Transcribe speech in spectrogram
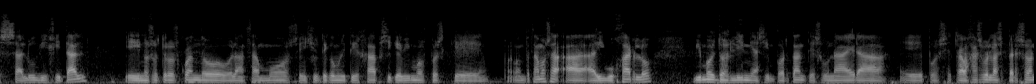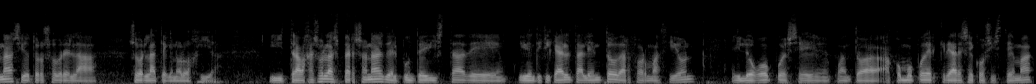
salud digital y nosotros cuando lanzamos Insurtech Community Hub sí que vimos pues que cuando empezamos a, dibujarlo vimos dos líneas importantes una era pues trabajar sobre las personas y otro sobre la sobre la tecnología y trabajar con las personas desde el punto de vista de identificar el talento, dar formación y luego, pues, en cuanto a, cómo poder crear ese ecosistema,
